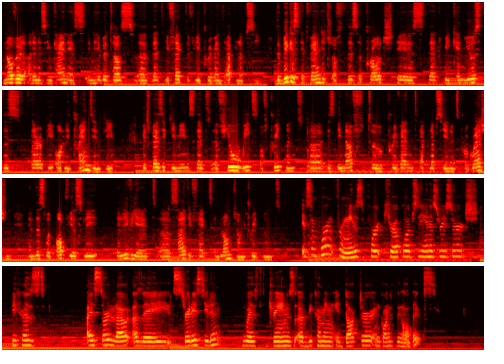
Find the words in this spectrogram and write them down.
novel adenosine kinase inhibitors uh, that effectively prevent epilepsy. The biggest advantage of this approach is that we can use this therapy only transiently which basically means that a few weeks of treatment uh, is enough to prevent epilepsy in its progression. And this would obviously alleviate uh, side effects and long term treatment. It's important for me to support Cure Epilepsy in its research because I started out as a straight A student with dreams of becoming a doctor and going to the Olympics.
